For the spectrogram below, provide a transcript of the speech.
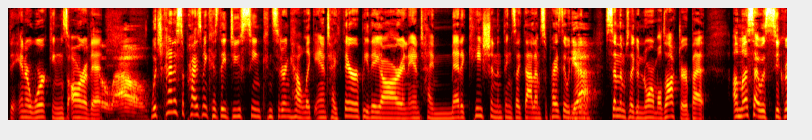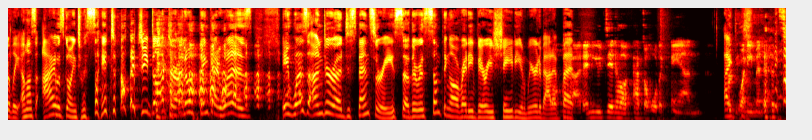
the inner workings are of it. oh wow! Which kind of surprised me because they do seem, considering how like anti-therapy they are and anti-medication and things like that. I'm surprised they would Yeah. even send them to like a normal doctor, but. Unless I was secretly, unless I was going to a Scientology doctor, I don't think I was. It was under a dispensary, so there was something already very shady and weird about Oh it. my But god! And you did have to hold a can for I- twenty minutes.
